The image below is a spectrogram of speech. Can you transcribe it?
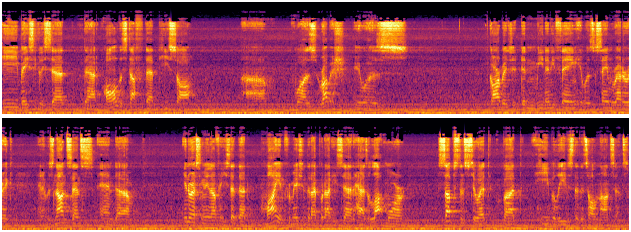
he basically said that all the stuff that he saw um, was rubbish. It was garbage. It didn't mean anything. It was the same rhetoric, and it was nonsense. And um, interestingly enough, he said that my information that I put out, he said, has a lot more substance to it, but he believes that it's all nonsense.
